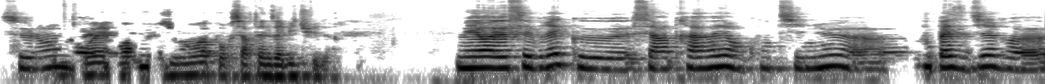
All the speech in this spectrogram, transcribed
selon. Ouais, plusieurs mois pour certaines habitudes. Mais euh, c'est vrai que c'est un travail en continu. Euh, faut pas se dire euh,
